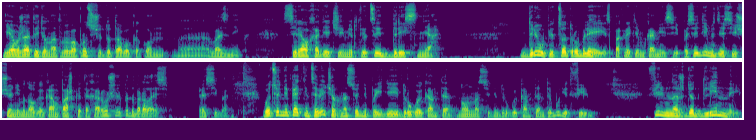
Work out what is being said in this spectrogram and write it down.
Я уже ответил на твой вопрос еще до того, как он э, возник. Сериал «Ходячие мертвецы» – дресня. Дрю, 500 рублей с покрытием комиссии. Посидим здесь еще немного. Компашка-то хорошая подобралась. Спасибо. Вот сегодня пятница вечер, у нас сегодня, по идее, другой контент. Но у нас сегодня другой контент и будет фильм. Фильм нас ждет длинный.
